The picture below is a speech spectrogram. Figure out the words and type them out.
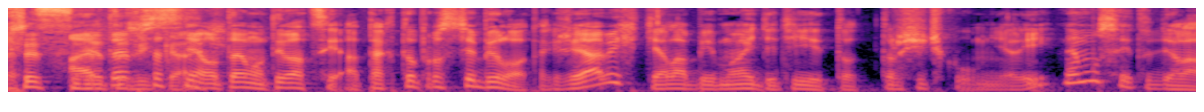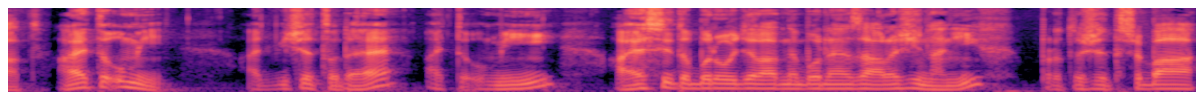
přesně Ale to je říkáš. přesně o té motivaci. A tak to prostě bylo. Takže já bych chtěla, aby moje děti to trošičku uměli. Nemusí to dělat, ale to umí. Ať ví, že to jde, ať to umí. A jestli to budou dělat nebo ne, záleží na nich. Protože třeba,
